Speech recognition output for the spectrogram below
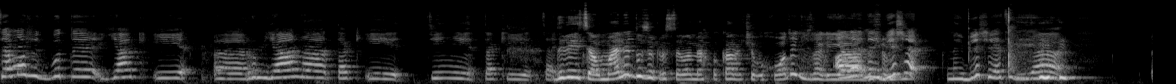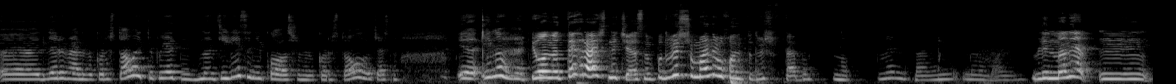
це можуть бути як і е, рум'яна, так і тіні, так і цей. Дивіться, у мене дуже красиво, м'яко кажучи, виходить. Взагалі Але я дуже- найбільше, найбільше я це для, е, для румян використовую. Типу я на тіні це ніколи ще не використовувала, чесно. І, і на губки. Ілона, ти граєш нечесно. Подивись, що в мене виходить, подивись, що в тебе. Ну, ну, я не знаю, мені нормально. Блін, мене м,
